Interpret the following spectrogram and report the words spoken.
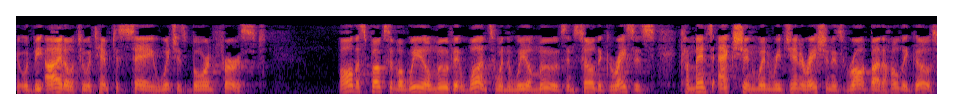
It would be idle to attempt to say which is born first. All the spokes of a wheel move at once when the wheel moves, and so the graces commence action when regeneration is wrought by the Holy Ghost.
